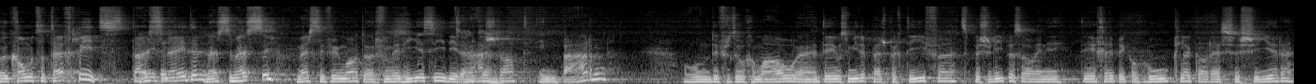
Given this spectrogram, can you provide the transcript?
willkommen zu TechBeats. Danny Schneider. Merci, merci. Merci vielmals, dürfen wir hier sein, in der Innenstadt in Bern. Und ich versuche mal, äh, dich aus meiner Perspektive zu beschreiben, so wie ich dich eben googeln, recherchieren.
